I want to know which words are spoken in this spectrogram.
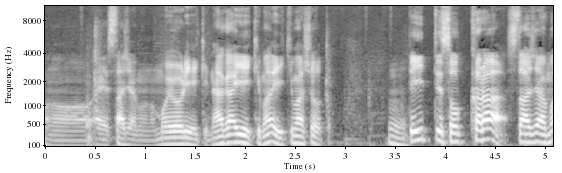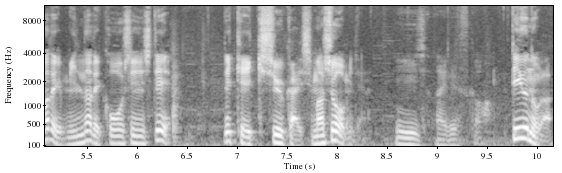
この、えースタジアムの最寄り駅長井駅まで行きましょうと。うん。で行ってそっからスタジアムまでみんなで更新してで決起集会しましょうみたいな。いいじゃないですか。っていうのが。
